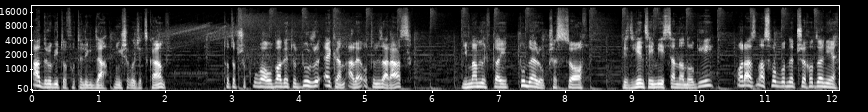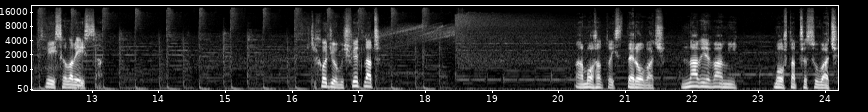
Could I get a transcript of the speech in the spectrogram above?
a drugi to fotelik dla mniejszego dziecka. To, co przykuwa uwagę, to duży ekran, ale o tym zaraz. I mamy tutaj tunelu, przez co jest więcej miejsca na nogi oraz na swobodne przechodzenie z miejsca na miejsce. Jeśli chodzi o wyświetlacz, a można tutaj sterować nawiewami, można przesuwać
